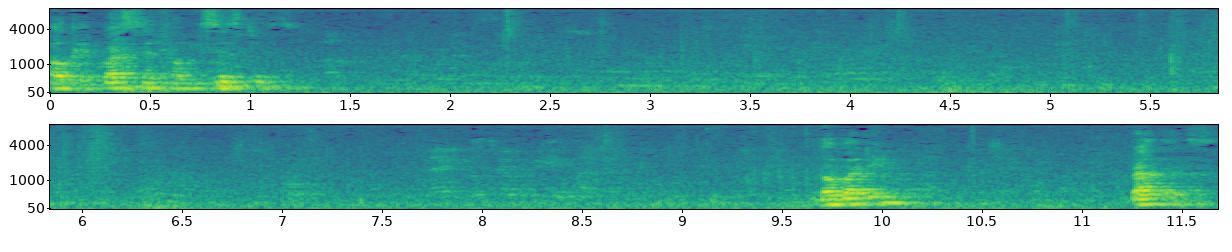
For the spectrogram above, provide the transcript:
Okay, question from sisters? Nobody? Brothers?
